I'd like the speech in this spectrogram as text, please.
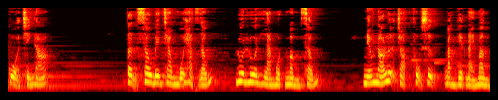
của chính nó. Tận sâu bên trong mỗi hạt giống luôn luôn là một mầm sống nếu nó lựa chọn phụ sự bằng việc nảy mầm,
